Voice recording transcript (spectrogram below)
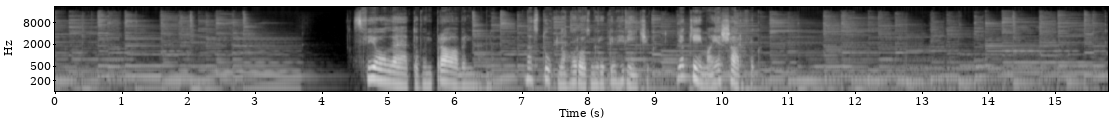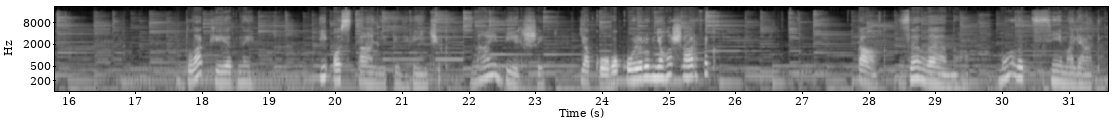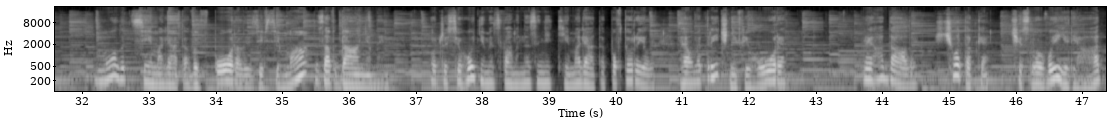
Фіолетовим, правильно. Наступного розміру пінгвінчик. Який має шарфик? Блакитний. І останній пінгвінчик найбільший. Якого кольору в нього шарфик? Так, зеленого. Молодці малята. Молодці малята, ви впорались зі всіма завданнями. Отже, сьогодні ми з вами на занятті малята повторили геометричні фігури, пригадали, що таке числовий ряд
